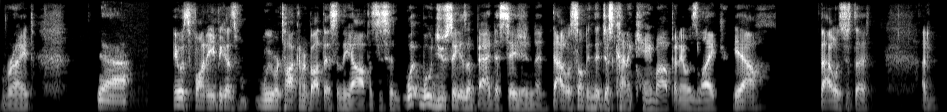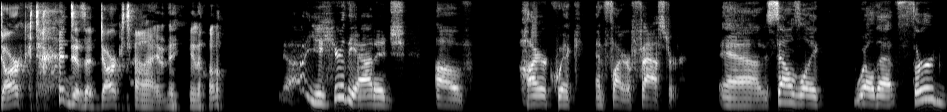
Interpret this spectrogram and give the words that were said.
right? Yeah. It was funny because we were talking about this in the office. I said, what, what would you say is a bad decision? And that was something that just kind of came up. And it was like, yeah, that was just a, a dark, just a dark time, you know? You hear the adage of hire quick and fire faster. And it sounds like, well, that third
